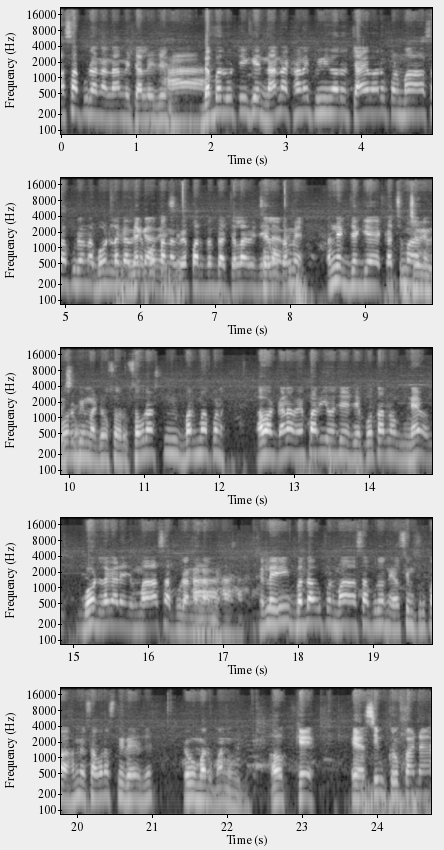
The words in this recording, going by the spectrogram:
આશાપુરાના નામે ચાલે છે. હા. ડબર રોટી કે નાના ખાણીપીણી વાળો ચાય વાળો પણ માં આશાપુરાના બોર્ડ લગાવીને પોતાના વેપાર ધંધા ચલાવે છે. એવો તમે અનેક જગ્યાએ કચ્છમાં અને મોરબીમાં જોશો. સૌરાષ્ટ્રભરમાં પણ આવા ઘણા વેપારીઓ છે જે પોતાનો બોર્ડ લગાડે છે માં આશાપુરાના નામે. એટલે એ બધા ઉપરમાં આશાપુરાની અસીમ કૃપા હંમેશા વરસતી રહે છે એવું મારું માનવું છે. ઓકે. એ અસીમ કૃપાના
